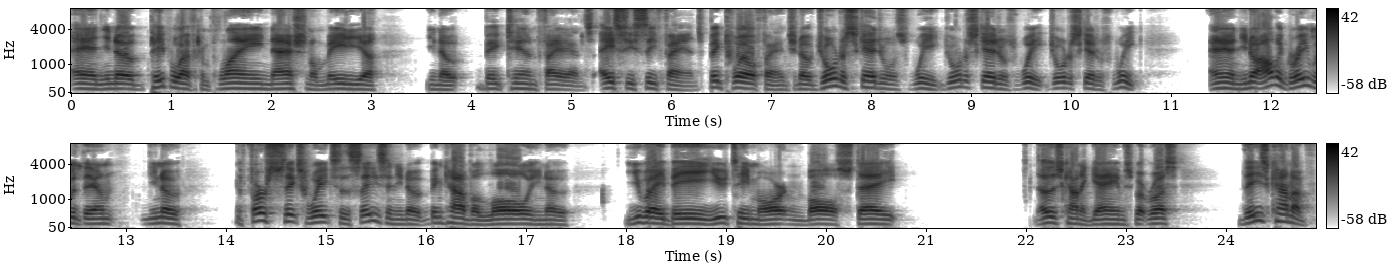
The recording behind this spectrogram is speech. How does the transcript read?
And, you know, people have complained, national media – you know, Big Ten fans, ACC fans, Big 12 fans, you know, Georgia's schedule is weak. Georgia's schedule is weak. Georgia's schedule is weak. And, you know, I'll agree with them. You know, the first six weeks of the season, you know, been kind of a lull, you know, UAB, UT Martin, Ball State, those kind of games. But, Russ, these kind of,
